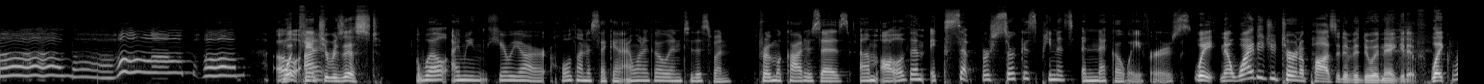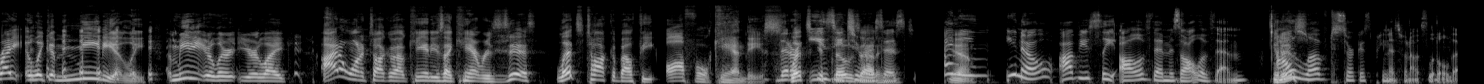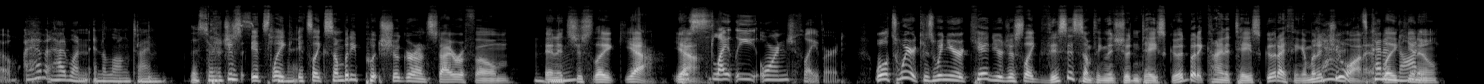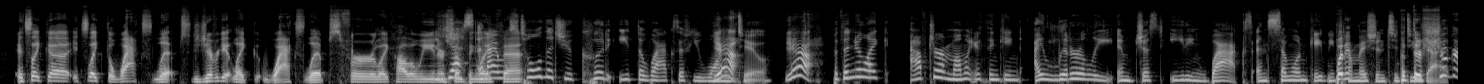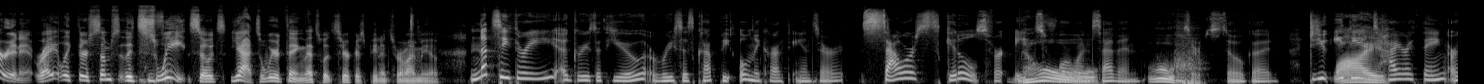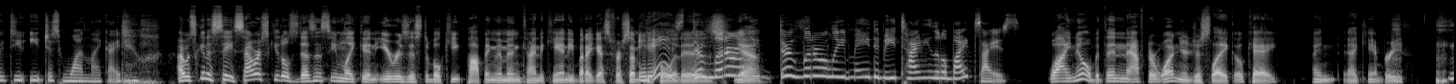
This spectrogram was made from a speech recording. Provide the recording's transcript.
Oh, what can't I- you resist? Well, I mean, here we are. Hold on a second. I want to go into this one from Wakad who says, um, all of them except for circus peanuts and Necco wafers. Wait, now why did you turn a positive into a negative? Like right, like immediately, immediately you're like, I don't want to talk about candies I can't resist. Let's talk about the awful candies That Let's are easy to out of here. resist. I Yeah. mean, you know, obviously all of them is all of them. It I is. loved circus peanuts when I was little though. I haven't had one in a long time. The circus They're just it's like peanut. it's like somebody put sugar on styrofoam and it's Mhm. just like yeah They're yeah slightly orange flavored. well it's weird because when you're a kid you're just like this is something that shouldn't taste good but it kind of tastes good i think i'm gonna Yeah, chew on it's it kinda like you know naughty. It's like uh it's like the wax lips did you ever get like wax lips for like halloween or yes, something like that? and I was told that you could eat the wax if you wanted Yeah. to. yeah But then you're like, after a moment, you're thinking, I literally am just eating wax, and someone gave me But it- permission to but there's sugar in it right like there's some it's sweet so it's yeah it's a weird thing that's what circus peanuts remind me of Nutsy3 agrees with you. Reese's Cup, the only correct answer. Sour Skittles for No. 8417. Ooh. Those are so good. Do you eat Why? the entire thing or do you eat just one like I do? i was gonna say sour skittles doesn't seem like an irresistible keep popping them in kind of candy but i guess for some It people is. it is They're literally yeah they're literally made to be tiny little bite size. well i know but then after one you're just like okay i i can't breathe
